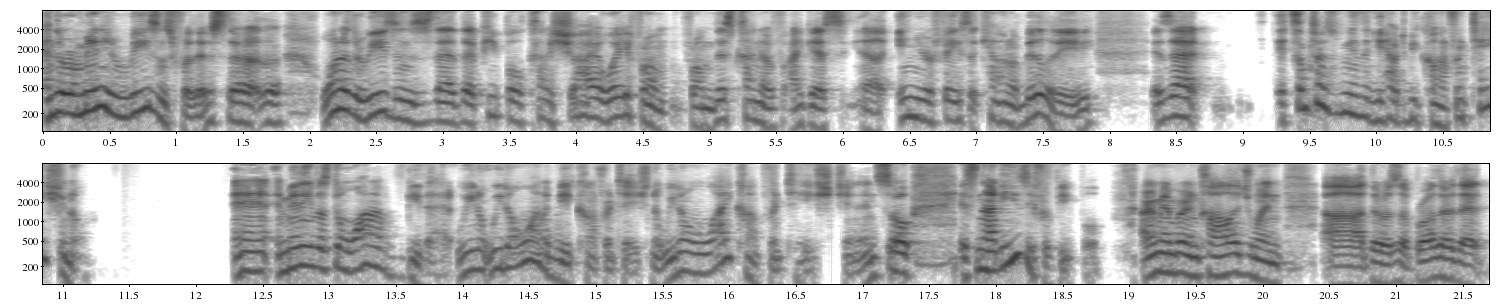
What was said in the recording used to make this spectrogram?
And there are many reasons for this. One of the reasons that, that people kind of shy away from, from this kind of, I guess, uh, in your face accountability is that it sometimes means that you have to be confrontational. And, and, many of us don't want to be that. We don't, we don't want to be confrontational. We don't like confrontation. And so it's not easy for people. I remember in college when uh, there was a brother that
